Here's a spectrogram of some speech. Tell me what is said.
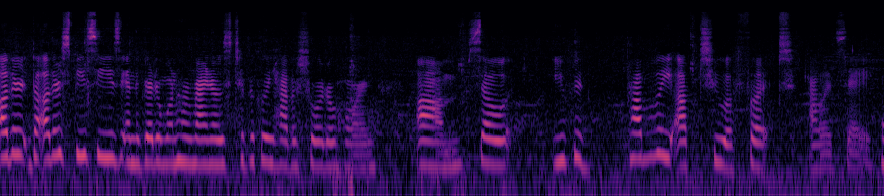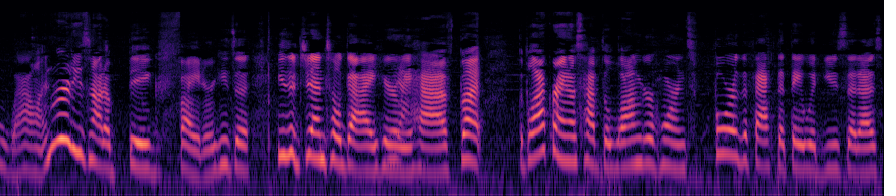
Other the other species and the greater one horn rhinos typically have a shorter horn. Um, so you could probably up to a foot, I would say. Oh, wow, and Rudy's not a big fighter. He's a he's a gentle guy here we have, but the black rhinos have the longer horns for the fact that they would use it as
